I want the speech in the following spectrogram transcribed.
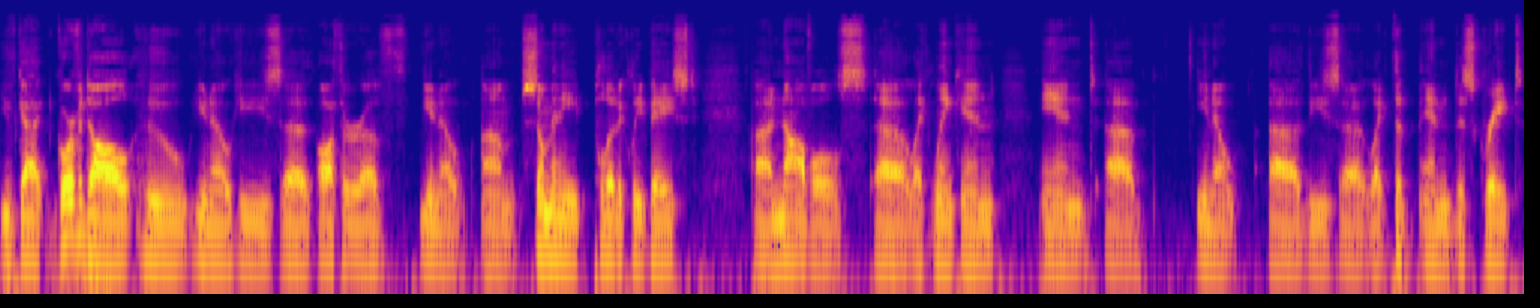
You've got Gore Vidal, who you know he's uh, author of you know um, so many politically based uh, novels uh, like Lincoln and uh, you know uh, these uh, like the and this great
